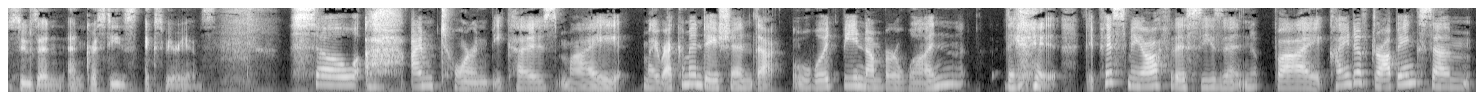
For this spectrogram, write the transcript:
Susan and Kristy's experience? So uh, I'm torn because my my recommendation that would be number one. They they pissed me off this season by kind of dropping some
